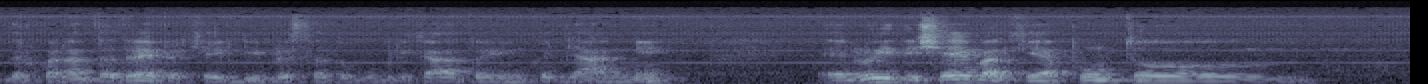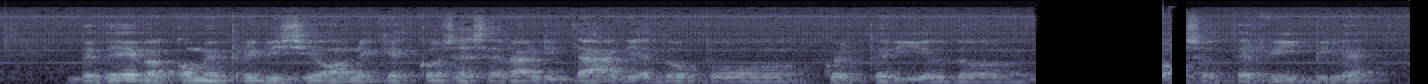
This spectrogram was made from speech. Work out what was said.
del 43 perché il libro è stato pubblicato in quegli anni e lui diceva che appunto vedeva come previsione che cosa sarà l'Italia dopo quel periodo terribile.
